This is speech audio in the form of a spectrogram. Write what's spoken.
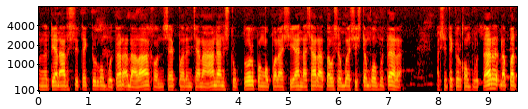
Pengertian arsitektur komputer adalah konsep perencanaan dan struktur pengoperasian dasar atau sebuah sistem komputer. Arsitektur komputer dapat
